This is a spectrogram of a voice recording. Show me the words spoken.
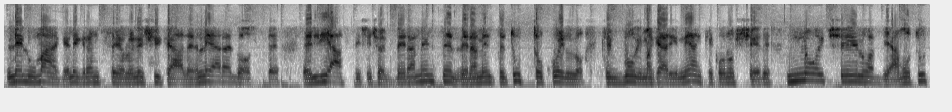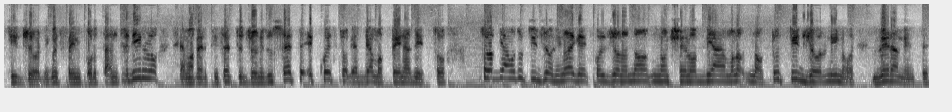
le lumache, le granzeole, le cicale, le aragoste, eh, gli astici, cioè veramente, veramente tutto quello che voi magari neanche conoscete, noi ce lo abbiamo tutti i giorni, questo è importante dirlo, siamo aperti sette giorni su sette e questo che abbiamo appena detto ce l'abbiamo tutti i giorni, non è che quel giorno no, non ce lo abbiamo, no, no, tutti i giorni noi veramente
